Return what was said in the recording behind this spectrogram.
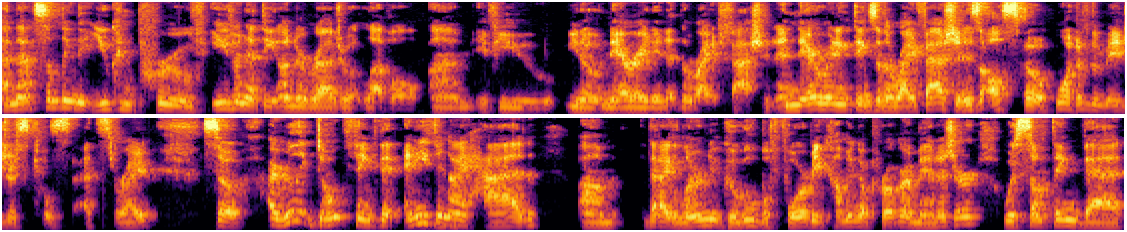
and that's something that you can prove even at the undergraduate level um, if you you know narrate it in the right fashion. And narrating things in the right fashion is also one of the major skill sets right? So i really don't think that anything i had um, that i learned at google before becoming a program manager was something that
